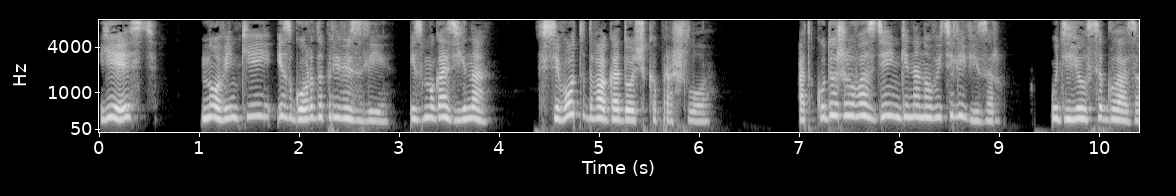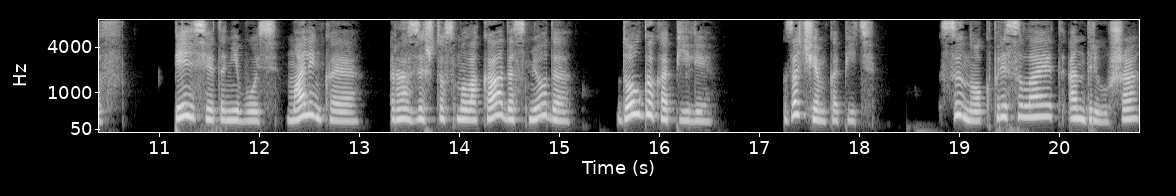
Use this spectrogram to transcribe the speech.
Есть. Новенькие из города привезли, из магазина. Всего-то два годочка прошло. Откуда же у вас деньги на новый телевизор? Удивился Глазов. Пенсия-то, небось, маленькая. Разве что с молока да с меда. Долго копили? Зачем копить? Сынок присылает, Андрюша.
